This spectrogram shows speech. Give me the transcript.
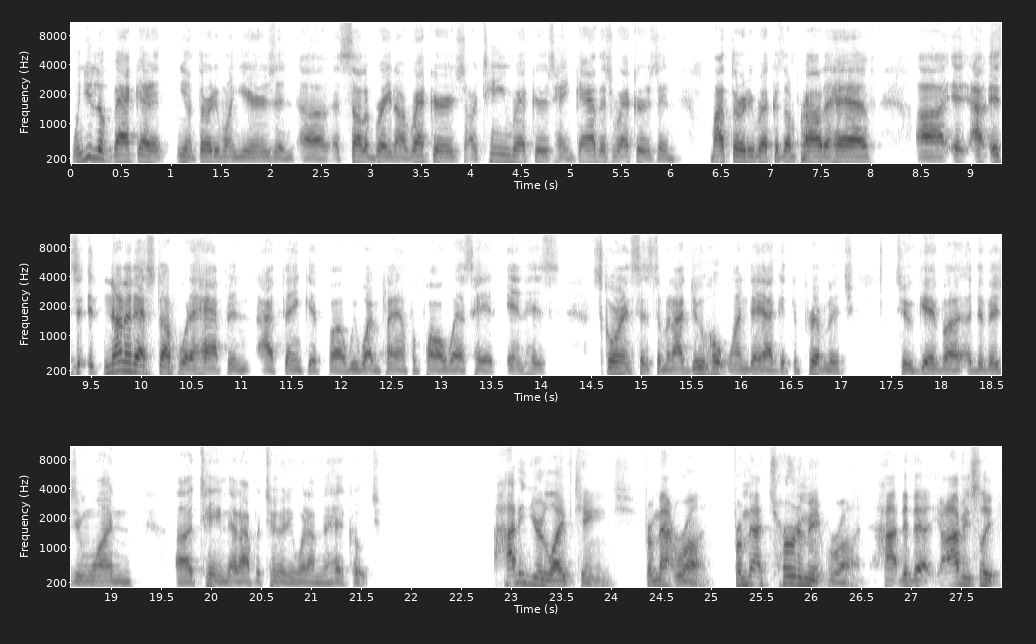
when you look back at it, you know, 31 years and uh, celebrating our records, our team records, Hank Gathers records, and my 30 records I'm proud to have. Uh, it, it's, it, none of that stuff would have happened, I think, if uh, we wasn't playing for Paul Westhead in his scoring system. And I do hope one day I get the privilege to give a, a Division One uh, team that opportunity when I'm the head coach. How did your life change from that run, from that tournament run? How did that? Obviously,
